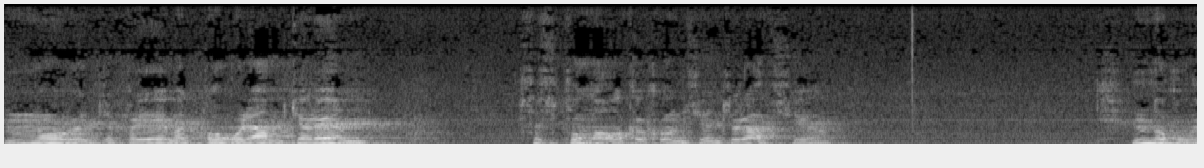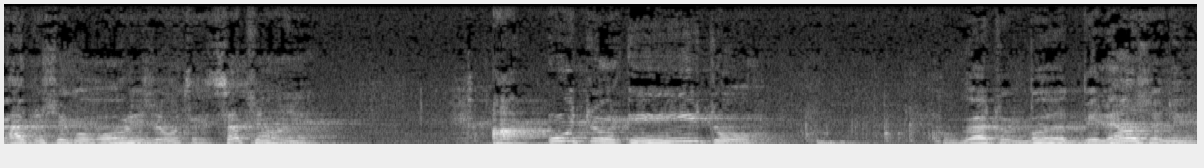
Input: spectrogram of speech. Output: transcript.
могат да приемат по-голям терен с по-малка концентрация. Но когато се говори за отрицателни, а уто и ито, когато бъдат белязани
